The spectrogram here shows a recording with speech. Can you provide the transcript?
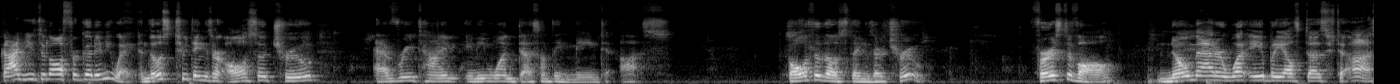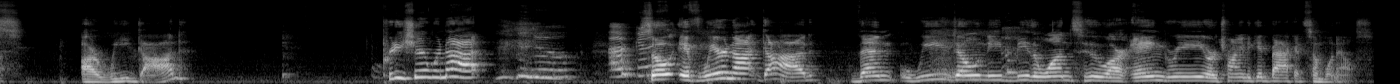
God used it all for good anyway. And those two things are also true every time anyone does something mean to us. Both of those things are true. First of all, no matter what anybody else does to us, are we God? Pretty sure we're not. no. Okay. So if we're not God, then we don't need to be the ones who are angry or trying to get back at someone else.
